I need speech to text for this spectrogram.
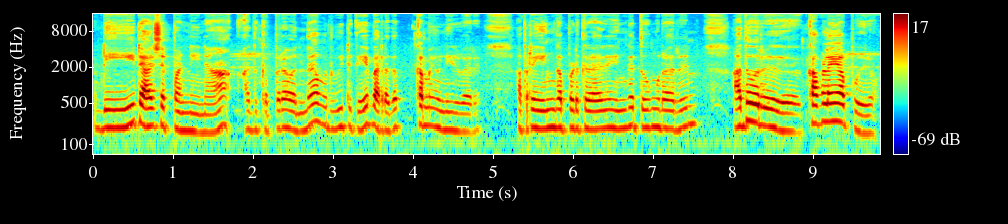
அப்படி டார்ச்சர் பண்ணினா அதுக்கப்புறம் வந்து அவர் வீட்டுக்கே வர்றதை கம்மி பண்ணிடுவார். அப்புறம் எங்கே படுக்கிறாரு? எங்கே தூங்குறாருன்னு அது ஒரு கவலையாக போயிடும்.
